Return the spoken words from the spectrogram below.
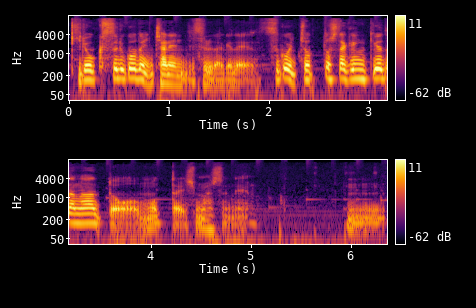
記録することにチャレンジするだけですごいちょっとした研究だなと思ったりしましたね。うん、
